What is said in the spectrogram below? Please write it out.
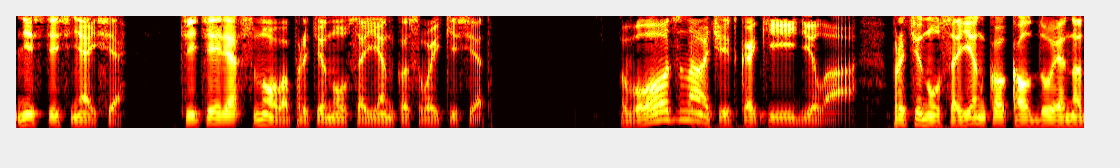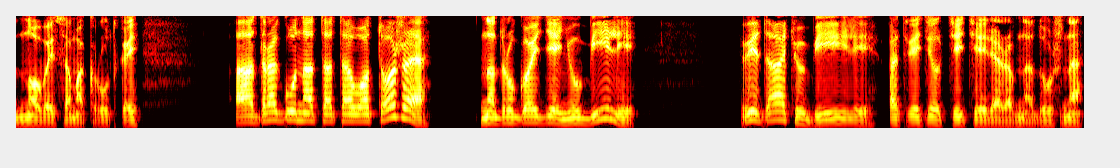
не стесняйся. Тетеря снова протянул Саенко свой кисет. «Вот, значит, какие дела!» — протянул Саенко, колдуя над новой самокруткой. «А драгуна-то того тоже на другой день убили?» «Видать, убили», — ответил Тетеря равнодушно,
